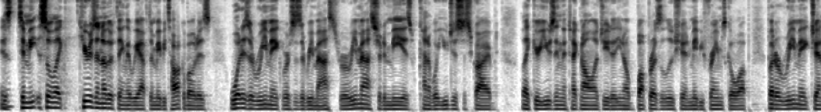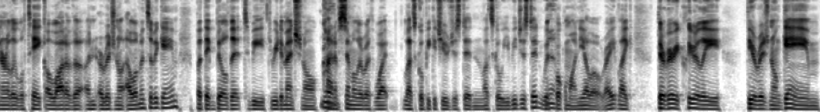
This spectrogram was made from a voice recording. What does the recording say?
Is to me. So like, here's another thing that we have to maybe talk about is what is a remake versus a remaster. A remaster to me is kind of what you just described, like you're using the technology to you know bump resolution, maybe frames go up. But a remake generally will take a lot of the original elements of a game, but they build it to be three dimensional, kind Right. of similar with what Let's Go Pikachu just did and Let's Go Eevee just did with Yeah. Pokemon Yellow, right? Like they're very clearly the original game,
